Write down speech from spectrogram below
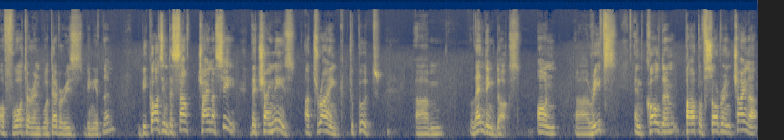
of water and whatever is beneath them, because in the South China Sea, the Chinese are trying to put um, landing docks on uh, reefs and call them part of sovereign China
